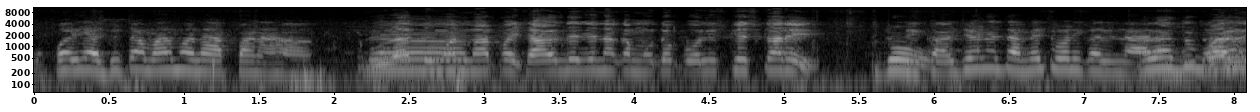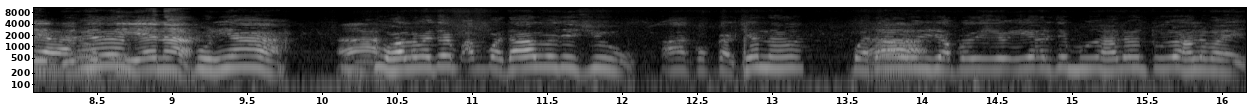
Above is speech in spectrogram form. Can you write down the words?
ઉપર ય હજુ તમારે મને આપવાના હા. તું મને મારા પૈસા આલી દેજે ના કે હું તો પોલીસ કેસ કરે. જો. તે કરજો ને તમે ચોરી. તું એ ને? હા. તું હલવા જાય બધા હલવા જઈશું. આ કોક છે ને બધા હા. જઈશું. આપણે એ- હું હલવે ને તું હલવાય.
